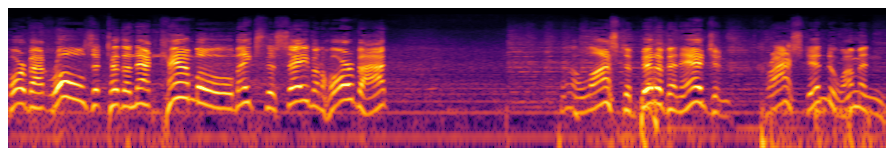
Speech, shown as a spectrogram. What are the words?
Horvat rolls it to the net. Campbell makes the save, and Horvat kind of lost a bit of an edge and crashed into him. And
